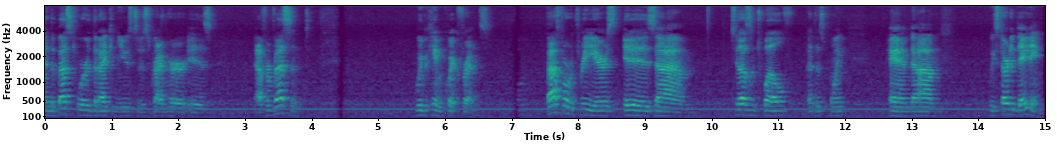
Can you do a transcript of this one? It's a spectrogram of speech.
and the best word that I can use to describe her is effervescent. We became quick friends. Fast forward three years, it is um, 2012 at this point, and um, we started dating.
